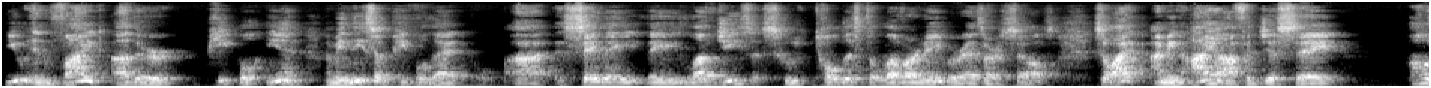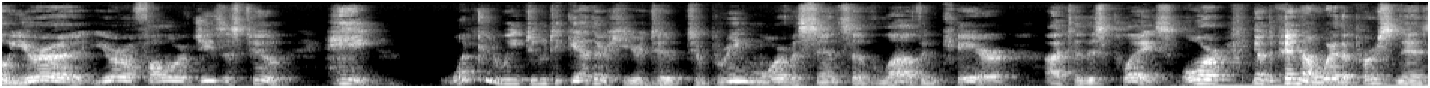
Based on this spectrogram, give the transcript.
you invite other people in. I mean, these are people that uh, say they they love Jesus, who told us to love our neighbor as ourselves. So I, I mean, I often just say, "Oh, you're a you're a follower of Jesus too. Hey, what could we do together here to to bring more of a sense of love and care uh, to this place?" Or you know, depending on where the person is.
